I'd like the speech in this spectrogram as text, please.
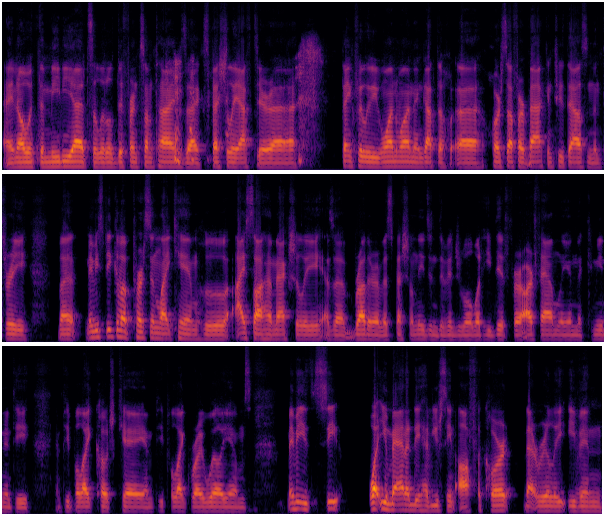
I know with the media, it's a little different sometimes, uh, especially after. Uh, thankfully we won one and got the uh, horse off our back in 2003 but maybe speak of a person like him who i saw him actually as a brother of a special needs individual what he did for our family and the community and people like coach k and people like roy williams maybe see what humanity have you seen off the court that really even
